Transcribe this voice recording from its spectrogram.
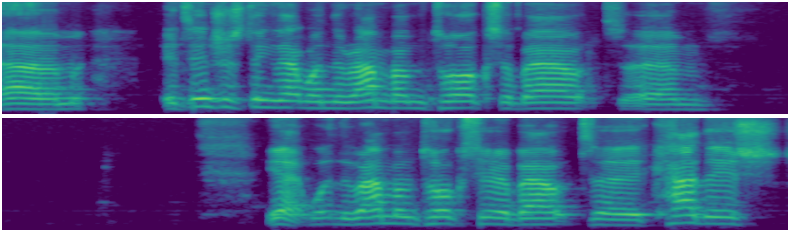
Um, it's interesting that when the Rambam talks about, um, yeah, when the Rambam talks here about uh, Kaddish,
